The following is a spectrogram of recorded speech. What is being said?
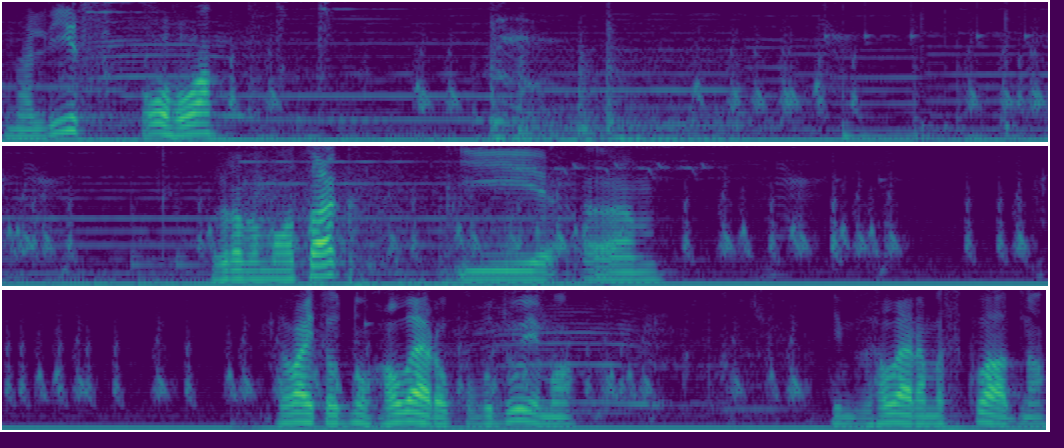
На ліс. Ого. Зробимо отак. І. Ем... Давайте одну галеру побудуємо. Їм з галерами складно.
